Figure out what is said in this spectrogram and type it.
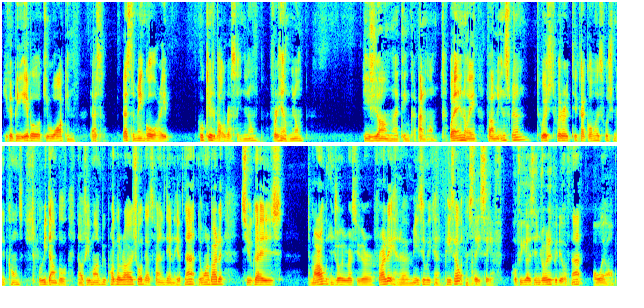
he could be able to keep walking. That's that's the main goal, right? Who cares about wrestling, you know? For him, you know? He's young, I think. I don't know. But anyway, follow me Instagram, Twitch, Twitter, TikTok, all my social media accounts will be down below. Now, if you want to be part of the Raw Show, that's fine. Then, if not, don't worry about it. See you guys tomorrow. Enjoy the rest of your Friday and have an amazing weekend. Peace out and stay safe. Hopefully you guys enjoyed this video. If not, oh well.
